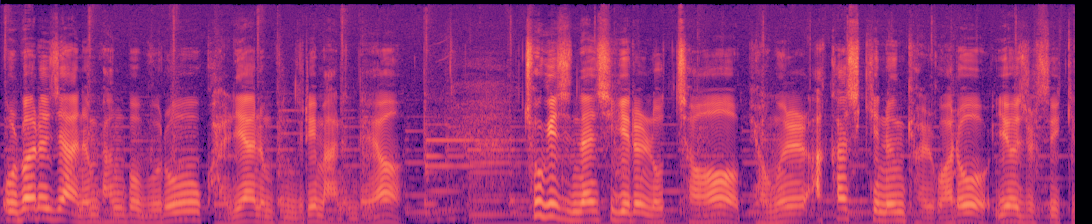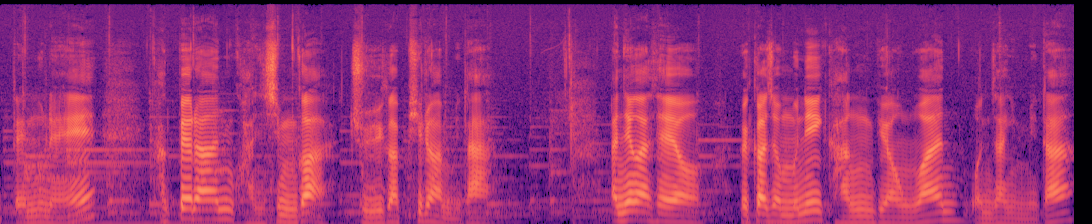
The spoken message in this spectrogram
올바르지 않은 방법으로 관리하는 분들이 많은데요. 초기 진단 시기를 놓쳐 병을 악화시키는 결과로 이어질 수 있기 때문에 각별한 관심과 주의가 필요합니다. 안녕하세요. 외과 전문의 강병완 원장입니다.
